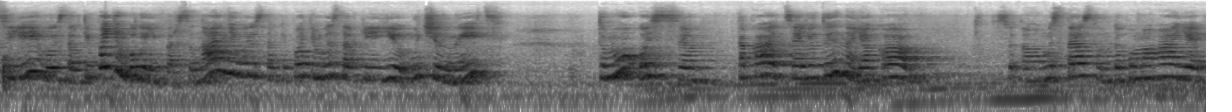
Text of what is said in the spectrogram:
цієї виставки. Потім були і персональні виставки, потім виставки її учениць. Тому ось е, така ця людина, яка е, мистецтвом допомагає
